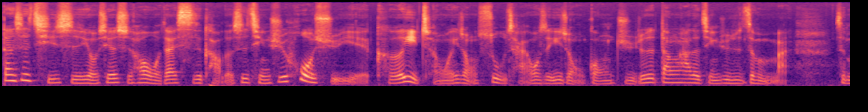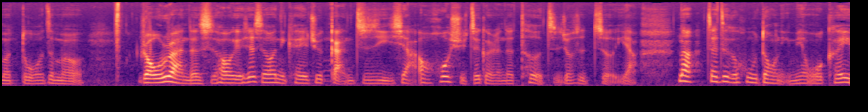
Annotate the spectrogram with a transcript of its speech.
但是其实有些时候我在思考的是，情绪或许也可以成为一种素材，或是一种工具。就是当他的情绪是这么满、这么多、这么柔软的时候，有些时候你可以去感知一下，哦，或许这个人的特质就是这样。那在这个互动里面，我可以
